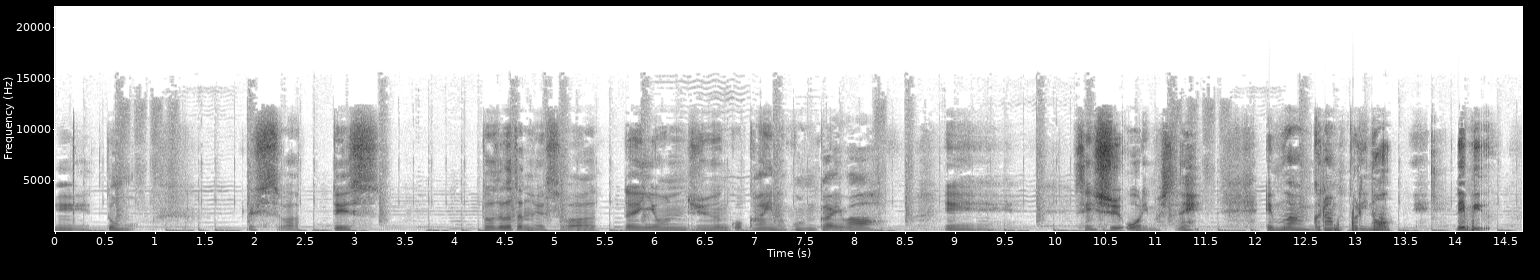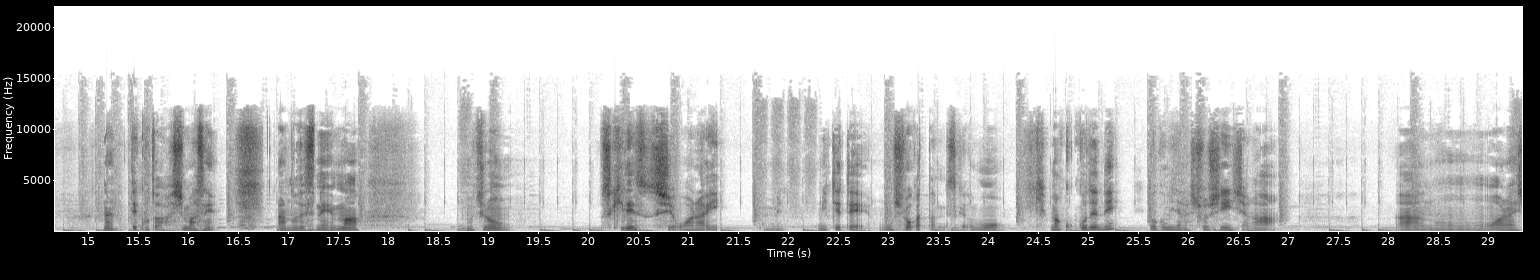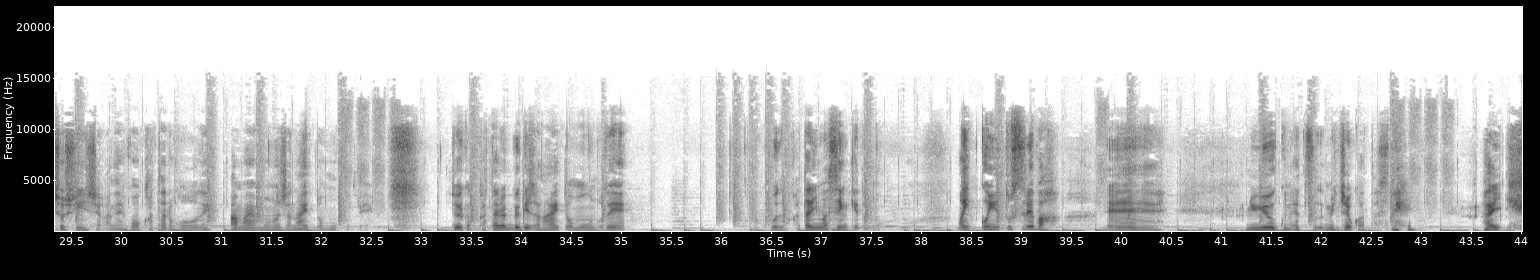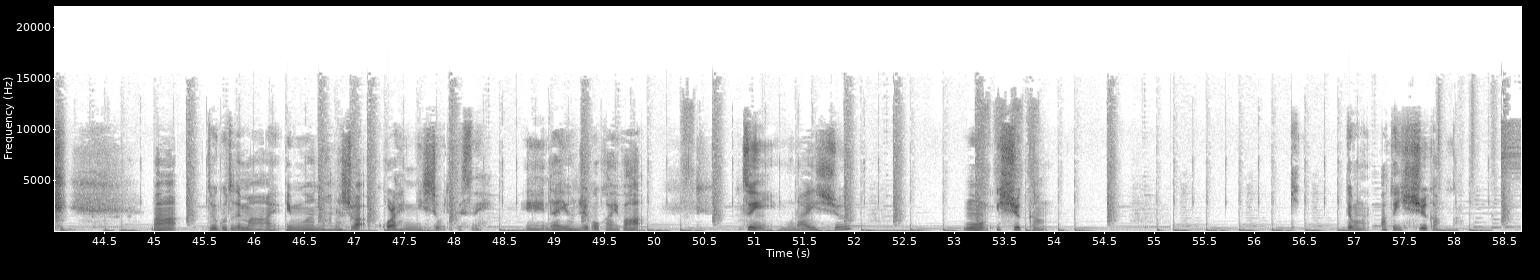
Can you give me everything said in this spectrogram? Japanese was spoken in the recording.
えー、どうも、吉沢です。どうぞ方の吉沢第45回の今回は、えー、先週終わりましたね。M1 グランプリのレビューなんてことはしません。あのですね、まあ、もちろん好きですし、お笑い。見てて面白かったんですけども、まあここでね、僕みたいな初心者が、あの、お笑い初心者がね、こう語るほどね、甘いものじゃないと思うので、というか語るべきじゃないと思うので、ここでは語りませんけども、まあ、一個言うとすれば、えー、ニューヨークのやつめっちゃ良かったですね。はい。まあ、ということでまあ、M1 の話はここら辺にしておいてですね、えー、第45回は、ついに、もう来週？もう1週間でもない。あと1週間か。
